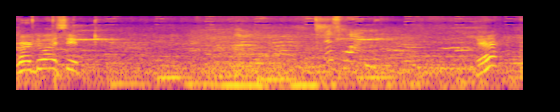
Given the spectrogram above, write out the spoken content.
Where do I sit? This one. Here?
